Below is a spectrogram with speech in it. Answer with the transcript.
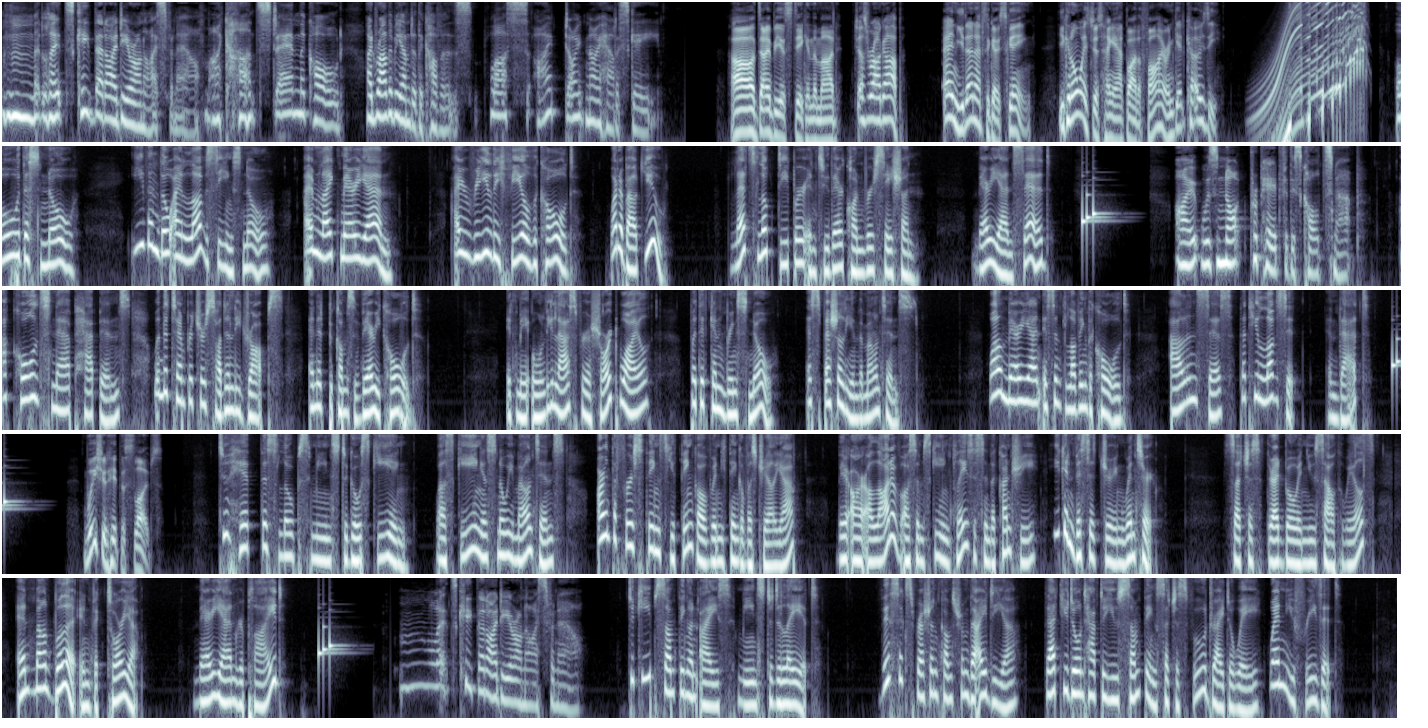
Mm, let's keep that idea on ice for now. I can't stand the cold. I'd rather be under the covers. Plus, I don't know how to ski. Oh, don't be a stick in the mud. Just rug up. And you don't have to go skiing. You can always just hang out by the fire and get cozy. Oh, the snow. Even though I love seeing snow, I'm like Marianne. I really feel the cold. What about you? Let's look deeper into their conversation. Marianne said, I was not prepared for this cold snap. A cold snap happens when the temperature suddenly drops and it becomes very cold. It may only last for a short while, but it can bring snow, especially in the mountains. While Marianne isn't loving the cold, Alan says that he loves it and that We should hit the slopes. to hit the slopes means to go skiing. While skiing in snowy mountains aren't the first things you think of when you think of Australia, there are a lot of awesome skiing places in the country you can visit during winter, such as Thredbo in New South Wales and Mount Buller in Victoria. Marianne replied, let's keep that idea on ice for now. To keep something on ice means to delay it. This expression comes from the idea that you don't have to use something such as food right away when you freeze it.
